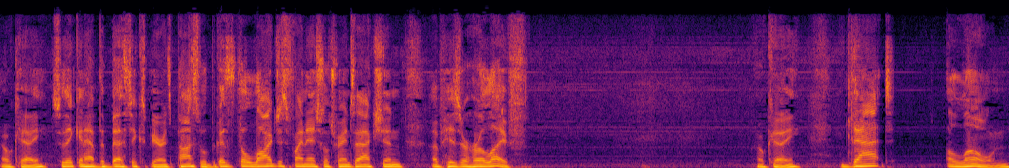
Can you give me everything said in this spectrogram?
Okay, so they can have the best experience possible because it's the largest financial transaction of his or her life. Okay, that alone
